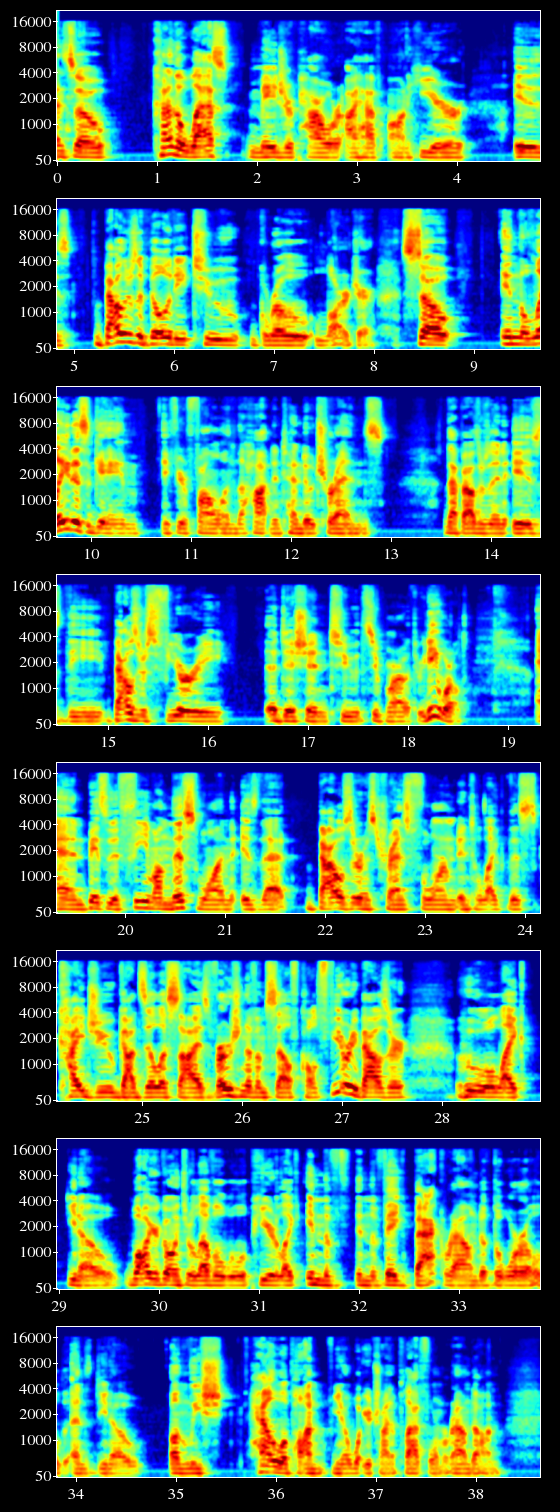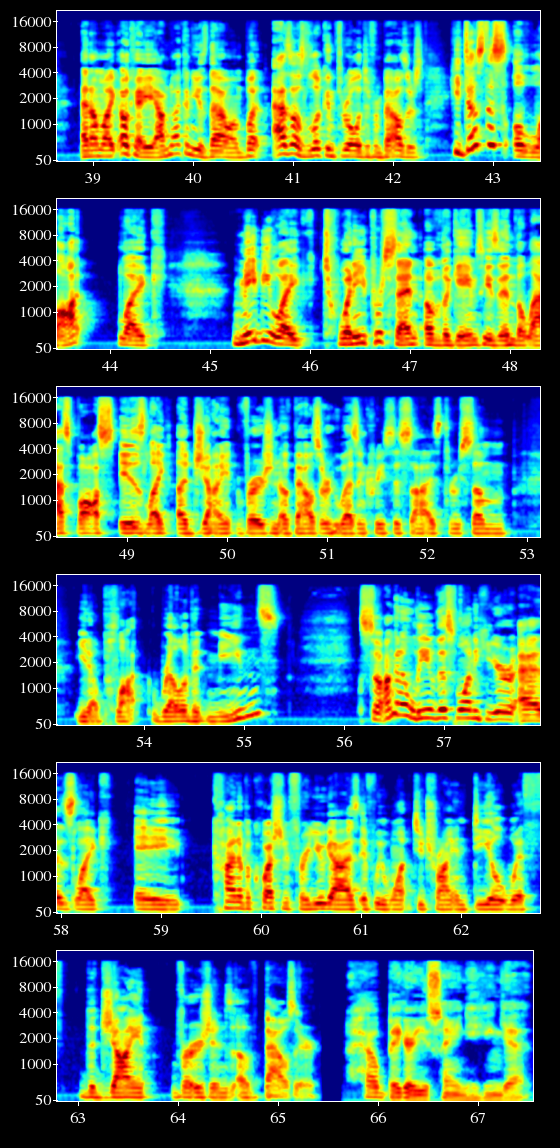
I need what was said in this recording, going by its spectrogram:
And so kind of the last major power I have on here is Bowser's ability to grow larger. So in the latest game, if you're following the hot Nintendo trends, that Bowser's in is the Bowser's Fury addition to the Super Mario 3D World. And basically, the theme on this one is that Bowser has transformed into like this kaiju Godzilla sized version of himself called Fury Bowser, who will like you know while you're going through a level will appear like in the in the vague background of the world and you know unleash hell upon you know what you're trying to platform around on and I'm like, okay, yeah, I'm not gonna use that one. But as I was looking through all the different Bowser's, he does this a lot. Like maybe like 20% of the games he's in, the last boss is like a giant version of Bowser who has increased his size through some, you know, plot relevant means. So I'm gonna leave this one here as like a kind of a question for you guys if we want to try and deal with the giant versions of Bowser. How big are you saying he can get?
